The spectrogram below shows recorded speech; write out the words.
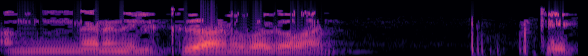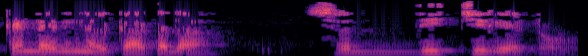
അങ്ങനെ നിൽക്കുകയാണ് ഭഗവാൻ. കേൾക്കണ്ടേ നിങ്ങൾക്ക് ആ കഥ? ശ്രദ്ധിച്ചു കേട്ടോളൂ.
